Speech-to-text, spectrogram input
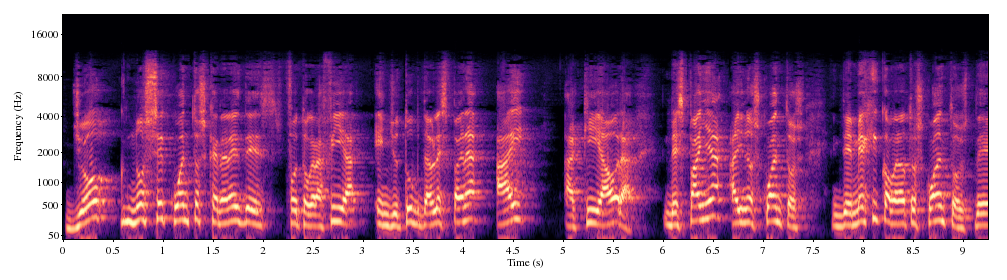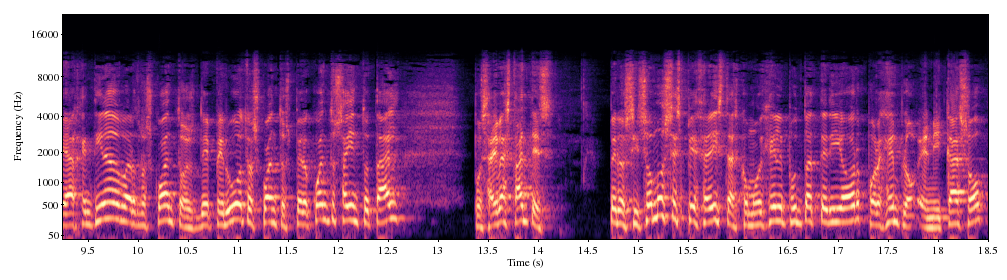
Yo no sé cuántos canales de fotografía en YouTube de habla hispana hay aquí ahora. De España hay unos cuantos, de México habrá otros cuantos, de Argentina habrá otros cuantos, de Perú otros cuantos, pero ¿cuántos hay en total? Pues hay bastantes. Pero si somos especialistas, como dije en el punto anterior, por ejemplo, en mi caso,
